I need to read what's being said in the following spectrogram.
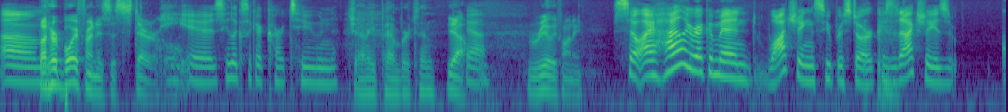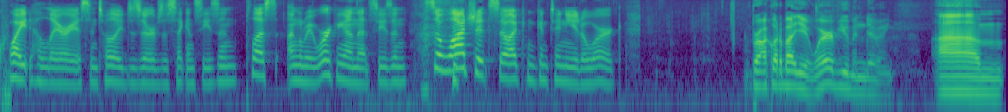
That happens. but her boyfriend is hysterical. he is. He looks like a cartoon. Johnny Pemberton. Yeah. Yeah. Really funny. So I highly recommend watching Superstore because it actually is quite hilarious and totally deserves a second season. Plus, I'm going to be working on that season, so watch it so I can continue to work. Brock, what about you? Where have you been doing? Um,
